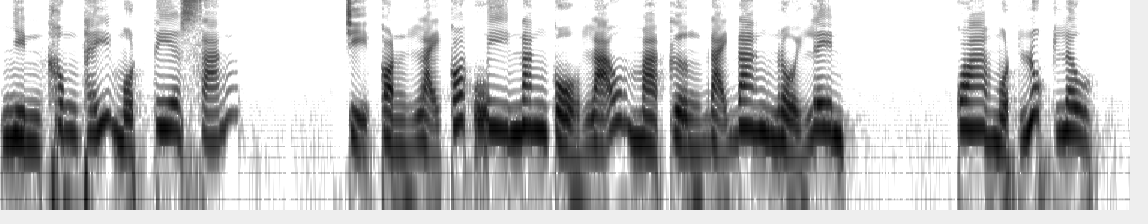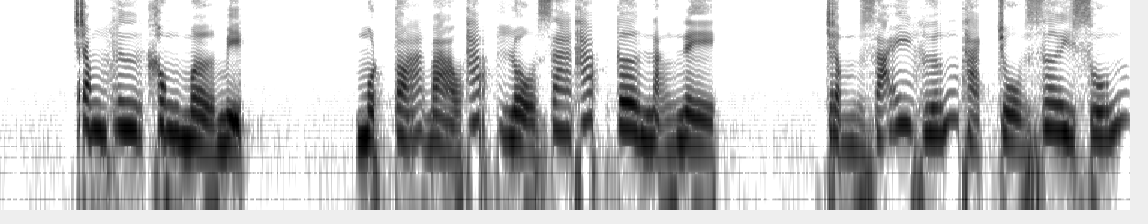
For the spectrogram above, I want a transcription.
Nhìn không thấy một tia sáng. Chỉ còn lại có uy năng cổ lão mà cường đại đang nổi lên. Qua một lúc lâu. Trong hư không mở mịt. Một tòa bảo tháp lộ ra tháp cơ nặng nề. chậm rãi hướng thạch trụ rơi xuống.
